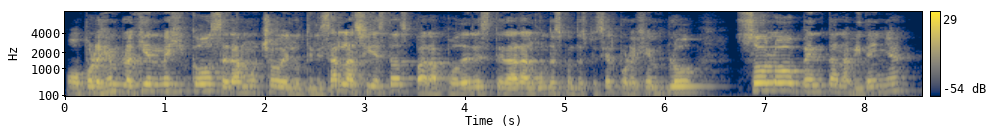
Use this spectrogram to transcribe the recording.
O por ejemplo aquí en México se da mucho el utilizar las fiestas para poder este, dar algún descuento especial. Por ejemplo, solo venta navideña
